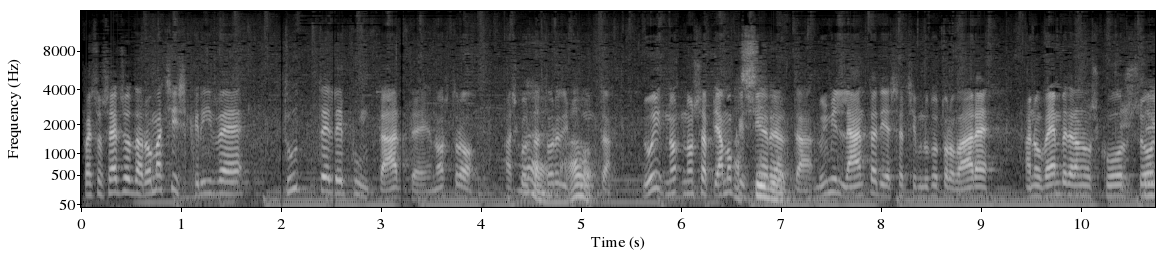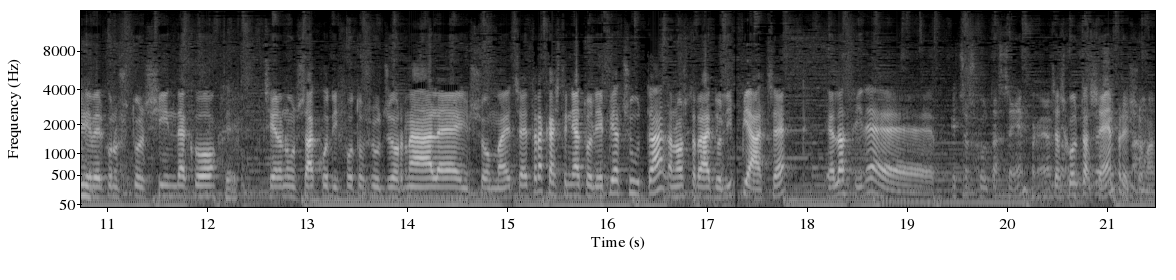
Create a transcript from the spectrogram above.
questo Sergio da Roma ci scrive tutte le puntate, il nostro ascoltatore Eh, di punta. Lui no- non sappiamo che Ah, sia in realtà, lui millanta di esserci venuto a trovare a novembre dell'anno scorso, Sì. di aver conosciuto il sindaco, Sì. c'erano un sacco di foto sul giornale, insomma, eccetera. Castagnato gli è piaciuta, la nostra radio gli piace e alla fine E ci ascolta sempre. eh, ci ascolta sempre, insomma,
